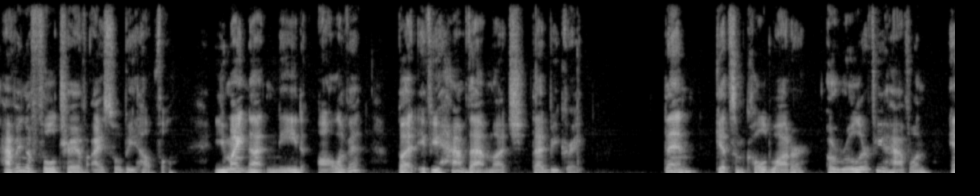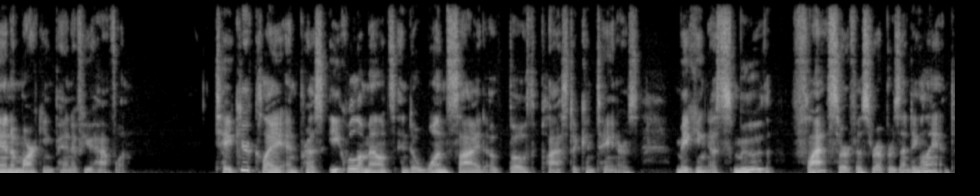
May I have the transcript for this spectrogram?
Having a full tray of ice will be helpful. You might not need all of it, but if you have that much, that'd be great. Then get some cold water, a ruler if you have one, and a marking pen if you have one. Take your clay and press equal amounts into one side of both plastic containers, making a smooth, flat surface representing land.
